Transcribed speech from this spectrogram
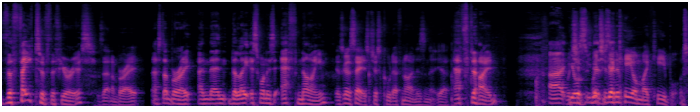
the Fate of the Furious. Is that number eight? That's number eight, and then the latest one is F Nine. I was going to say it's just called F nine, isn't it? Yeah. F Nine. Uh, Which is which is a gonna- key on my keyboard.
